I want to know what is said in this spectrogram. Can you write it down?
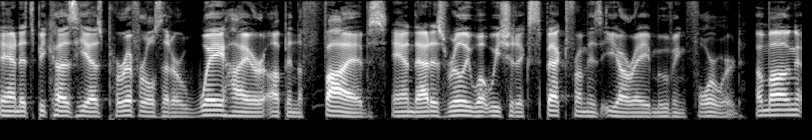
And it's because he has peripherals that are way higher up in the fives, and that is really what we should expect from his ERA moving forward. Among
